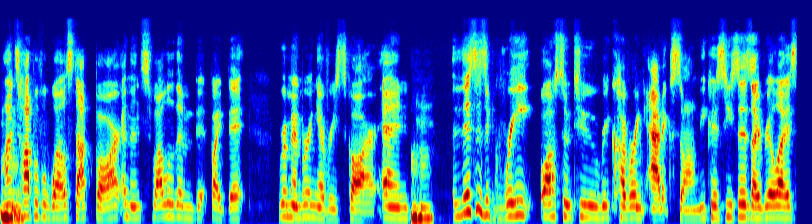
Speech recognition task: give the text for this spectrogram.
mm-hmm. on top of a well stocked bar and then swallow them bit by bit, remembering every scar. And mm-hmm. this is a great also to recovering addict song because he says, I realize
